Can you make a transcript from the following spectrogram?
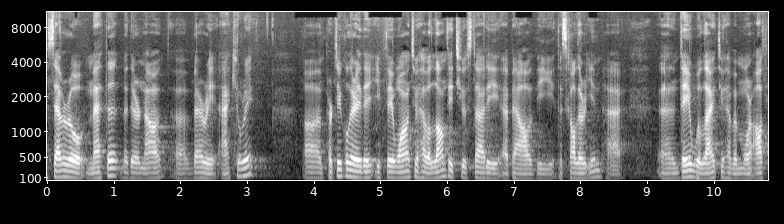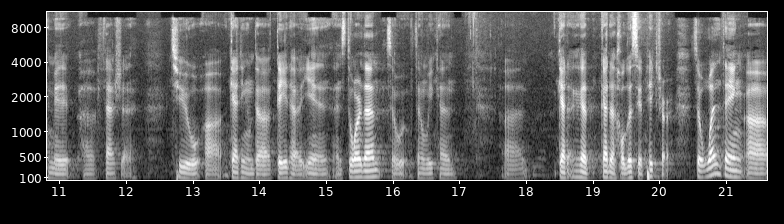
several methods, but they're not very accurate. particularly if they want to have a longitude study about the, the scholarly impact, they would like to have a more automated fashion to uh, getting the data in and store them so then we can uh, get, get, get, a holistic picture. So one thing uh,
